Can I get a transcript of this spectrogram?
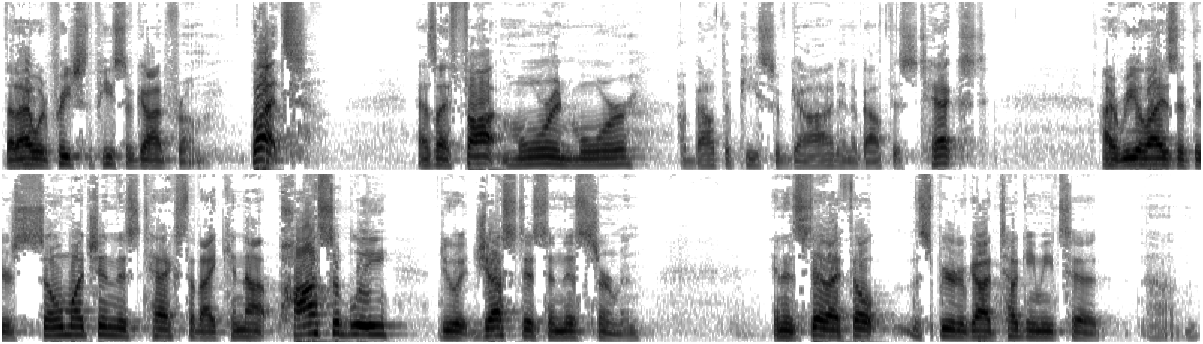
that I would preach the peace of God from. But as I thought more and more about the peace of God and about this text, I realized that there's so much in this text that I cannot possibly do it justice in this sermon. And instead, I felt the Spirit of God tugging me to, um,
